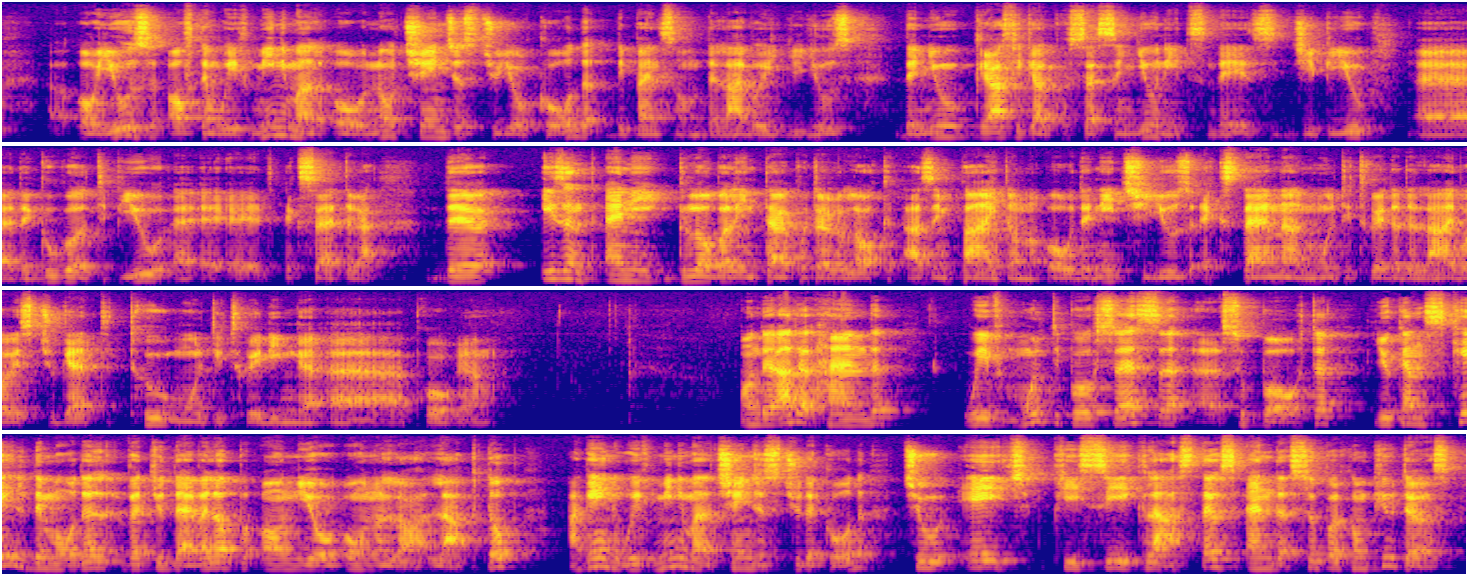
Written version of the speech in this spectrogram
or use often with minimal or no changes to your code, depends on the library you use, the new graphical processing units, the GPU, uh, the Google TPU, uh, uh etc. There isn't any global interpreter lock as in Python or the need to use external multi-threaded libraries to get true multi-threading uh, program. On the other hand, with multiprocess uh, support, you can scale the model that you develop on your own laptop, again with minimal changes to the code, to HPC clusters and supercomputers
